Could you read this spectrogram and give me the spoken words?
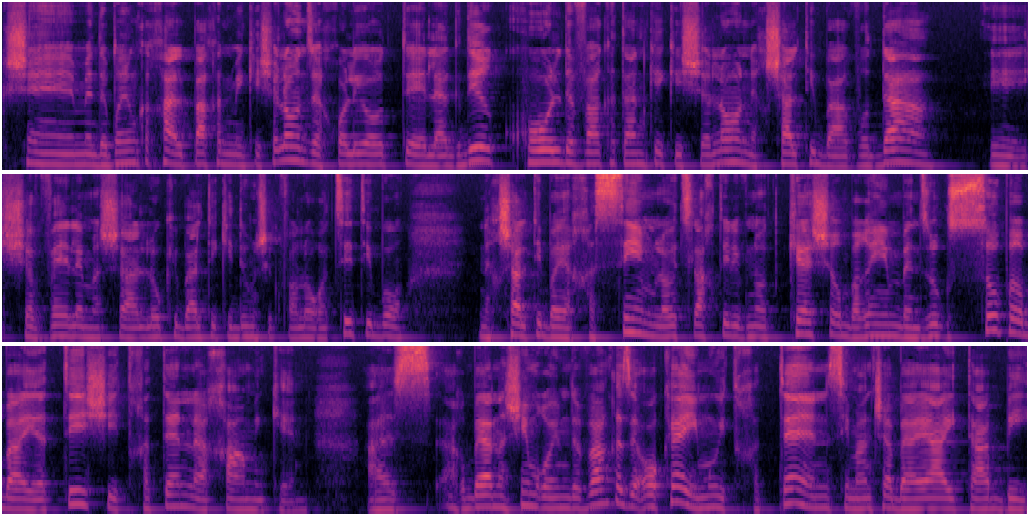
כשמדברים ככה על פחד מכישלון, זה יכול להיות אה, להגדיר כל דבר קטן ככישלון, נכשלתי בעבודה, אה, שווה למשל, לא קיבלתי קידום שכבר לא רציתי בו, נכשלתי ביחסים, לא הצלחתי לבנות קשר בריא עם בן זוג סופר בעייתי שהתחתן לאחר מכן. אז הרבה אנשים רואים דבר כזה, אוקיי, אם הוא התחתן, סימן שהבעיה הייתה בי.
